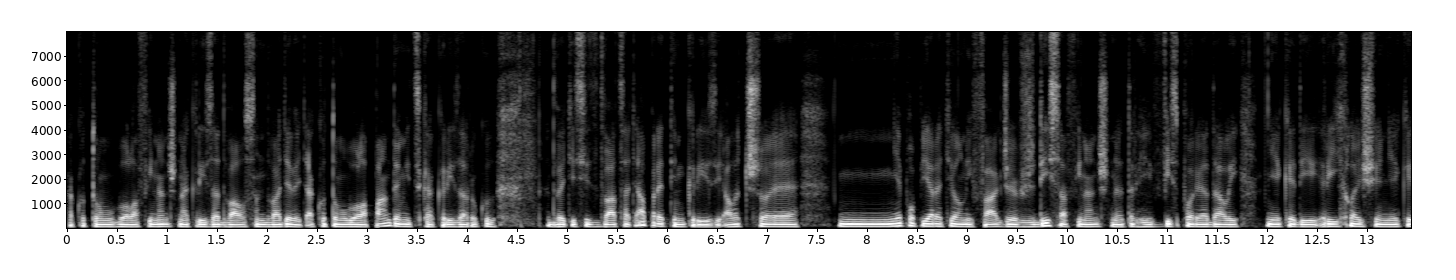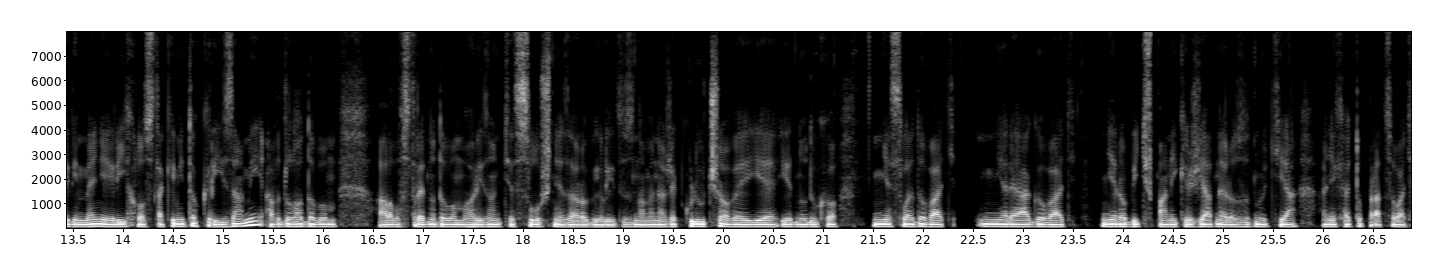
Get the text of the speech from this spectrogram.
ako tomu bola finančná kríza 2829, ako tomu bola pandemická kríza roku 2020 a predtým krízy. Ale čo je nepopierateľný fakt, že vždy sa finančné trhy vysporiadali niekedy rýchlejšie, niekedy menej rýchlo s takýmito krízami a v dlhodobom alebo v strednodobom horizonte horizonte slušne zarobili. To znamená, že kľúčové je jednoducho nesledovať, nereagovať, nerobiť v panike žiadne rozhodnutia a nechať to pracovať.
